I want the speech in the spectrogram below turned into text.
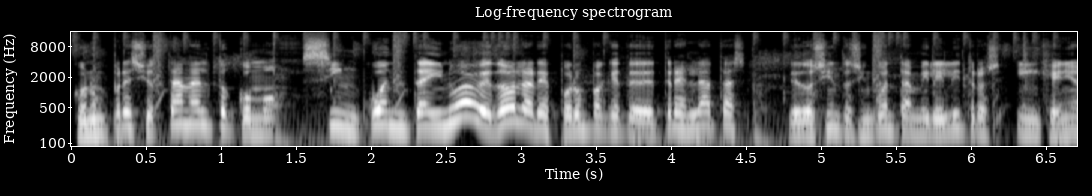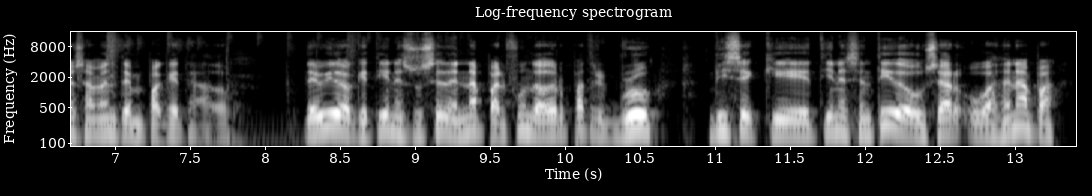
con un precio tan alto como 59 dólares por un paquete de tres latas de 250 mililitros ingeniosamente empaquetado. Debido a que tiene su sede en Napa, el fundador Patrick Brew dice que tiene sentido usar uvas de Napa,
